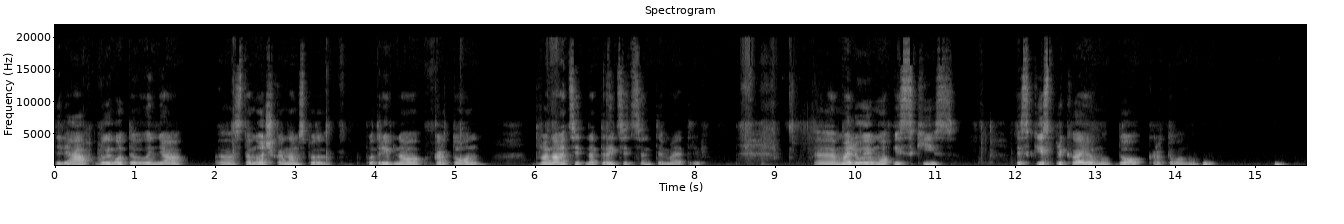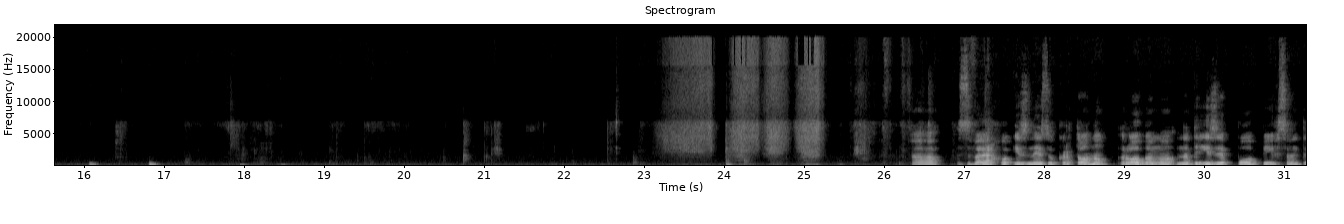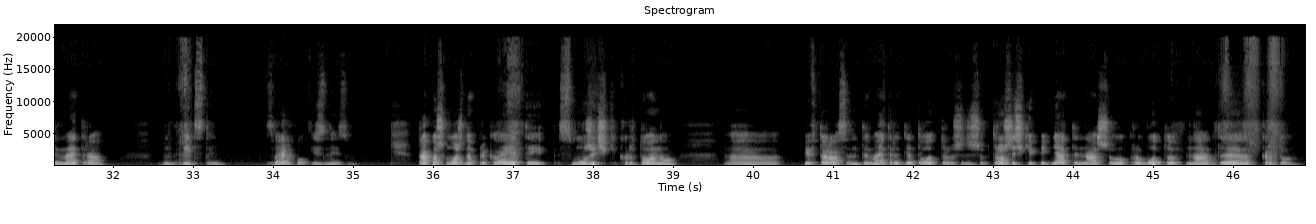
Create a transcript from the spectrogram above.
Для виготовлення е, станочка нам потрібно картон 12 на 30 см. Малюємо ескіз. Ескіз приклеїмо до картону. Е, Зверху і знизу картону робимо надрізи по пів сантиметра відстань. Зверху і знизу. Також можна приклеїти смужечки картону е, півтора сантиметра для того, щоб трошечки підняти нашу роботу над е, картоном.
